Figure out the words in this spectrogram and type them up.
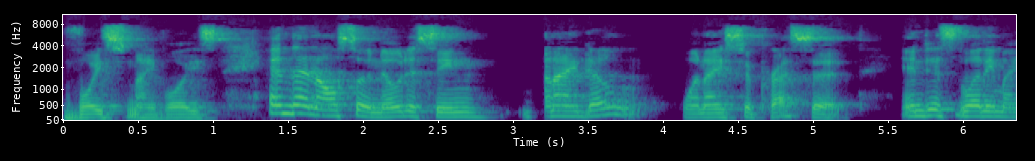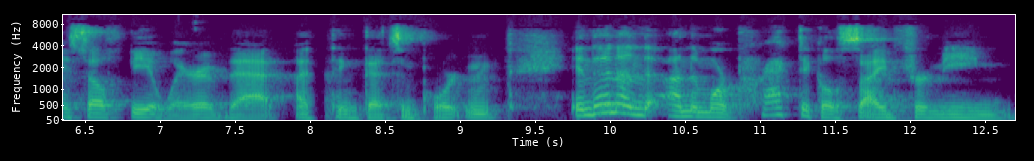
voice my voice. And then also noticing when I don't, when I suppress it and just letting myself be aware of that. I think that's important. And then on the, on the more practical side for me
